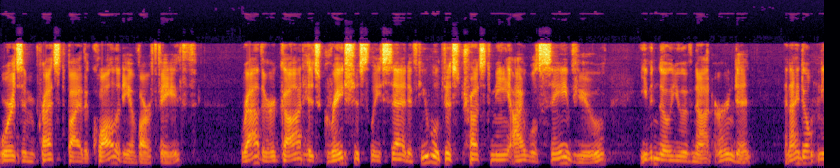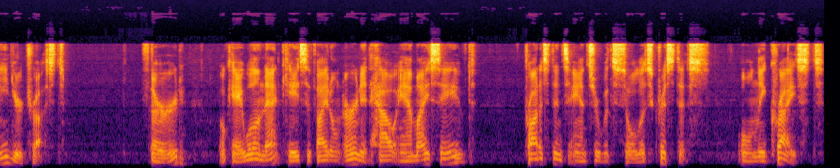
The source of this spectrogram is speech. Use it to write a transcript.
or is impressed by the quality of our faith. Rather, God has graciously said, If you will just trust me, I will save you, even though you have not earned it, and I don't need your trust. Third, Okay, well, in that case, if I don't earn it, how am I saved? Protestants answer with solus Christus, only Christ.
